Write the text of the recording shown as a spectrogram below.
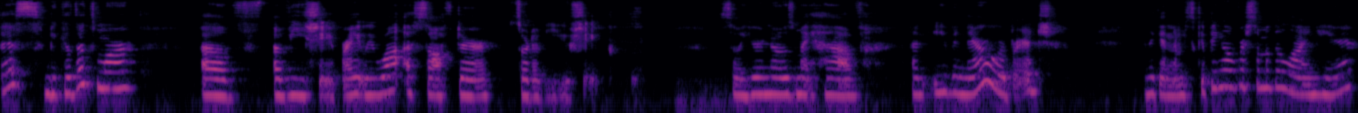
this because that's more of a V shape, right? We want a softer sort of U shape. So your nose might have an even narrower bridge. And again, I'm skipping over some of the line here.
